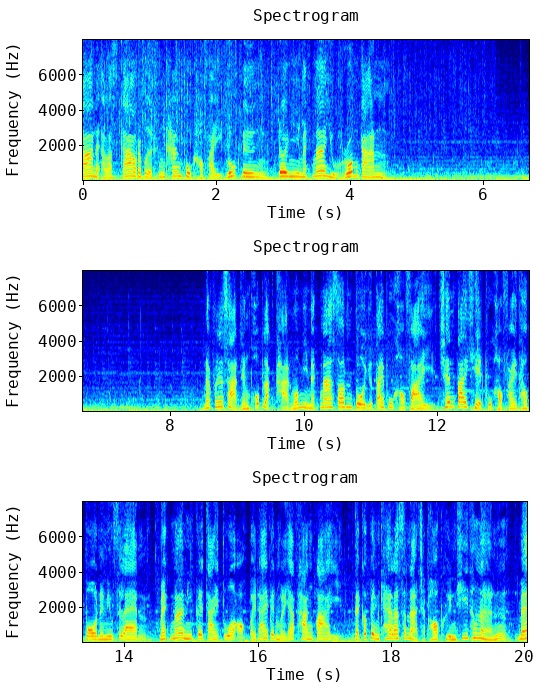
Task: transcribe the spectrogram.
ต้าใน阿拉สการะเบิดข้างๆภูเขาไฟอีกลูกหนึ่ง โดยมีแมกมาอยู่ร่วมกัน นักวิทยาศาสตร์ยังพบหลักฐานว่ามีแมกมาซ่อนตัวอยู่ใต้ภูเขาไฟ เช่นใต้เขตภูเขาไฟเทาโปในนิวซีแลนด์แมกมานี้กระจายตัวออกไปได้เป็นระยะทางไกล แต่ก็เป็นแค่ลักษณะเฉพาะพื้นที่เท่านั้น แม้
